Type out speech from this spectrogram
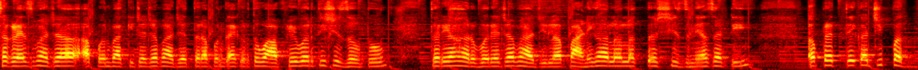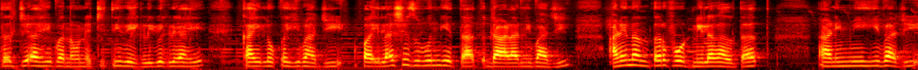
सगळ्याच भाज्या आपण बाकीच्या ज्या भाज्या आहेत तर आपण काय करतो वाफेवरती शिजवतो. तर या हरभऱ्याच्या भाजीला पाणी घालावं लागतं शिजण्यासाठी. प्रत्येकाची पद्धत जी आहे बनवण्याची ती वेगळी वेगळी आहे. काही लोक ही भाजी पहिला शिजवून घेतात डाळ आणि भाजी आणि नंतर फोडणीला घालतात. आणि मी ही भाजी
